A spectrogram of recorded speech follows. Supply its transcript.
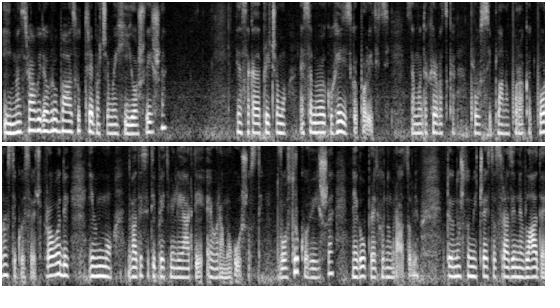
ima zdravu i dobru bazu, treba ćemo ih i još više. Ja sad kada pričamo ne samo o ovoj kohezijskoj politici, znamo da Hrvatska plus i plan oporavka otpornosti koji se već provodi, imamo 25 milijardi eura mogućnosti. Dvostruko više nego u prethodnom razdoblju. To je ono što mi često s razine vlade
